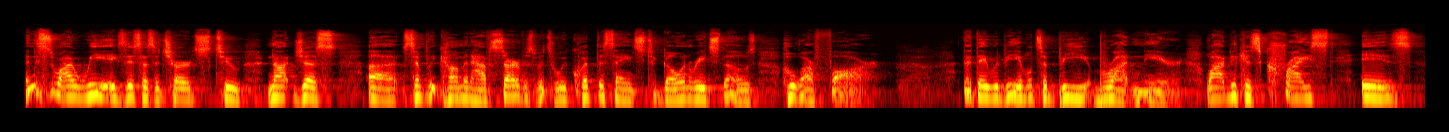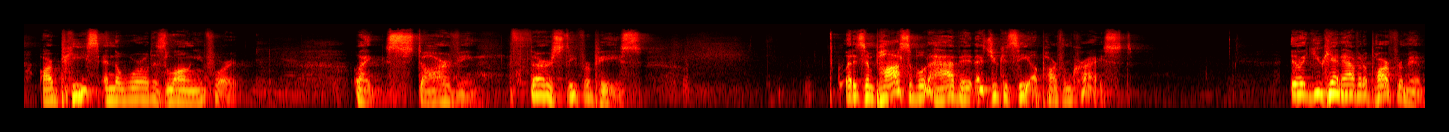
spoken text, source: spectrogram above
And this is why we exist as a church to not just uh, simply come and have service, but to equip the saints to go and reach those who are far, that they would be able to be brought near. Why? Because Christ is our peace, and the world is longing for it. Like starving, thirsty for peace. But it's impossible to have it, as you can see, apart from Christ. Like you can't have it apart from him.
